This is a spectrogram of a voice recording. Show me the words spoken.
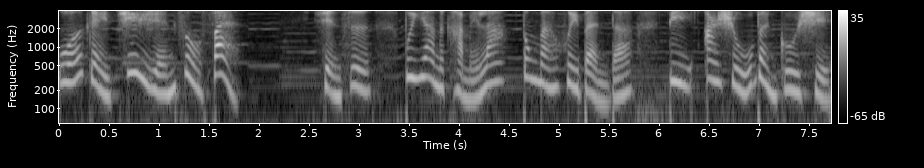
我给巨人做饭》，选自《不一样的卡梅拉》动漫绘本的第二十五本故事。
